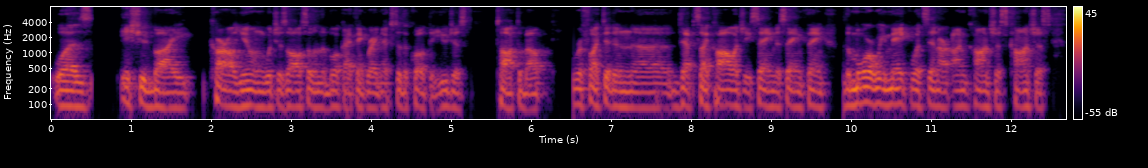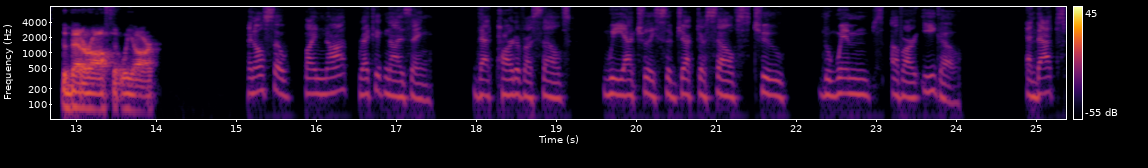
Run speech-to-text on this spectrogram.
was issued by Carl Jung, which is also in the book, I think, right next to the quote that you just talked about, reflected in uh, depth psychology, saying the same thing. The more we make what's in our unconscious conscious, the better off that we are. And also, by not recognizing that part of ourselves, we actually subject ourselves to the whims of our ego. And that's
